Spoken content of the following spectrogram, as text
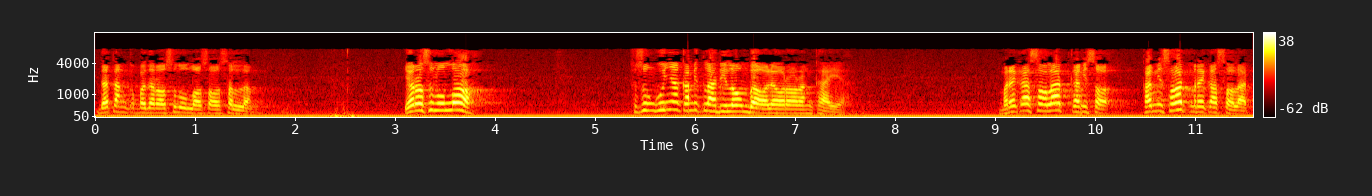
datang kepada Rasulullah SAW. Ya Rasulullah, Sesungguhnya kami telah dilomba oleh orang-orang kaya. Mereka sholat, kami sholat. Kami sholat, mereka sholat.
